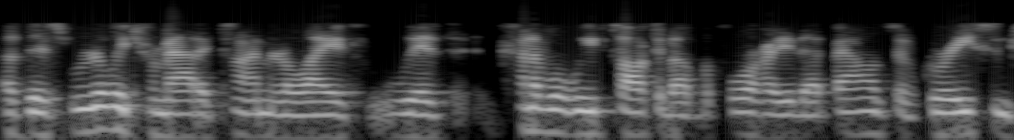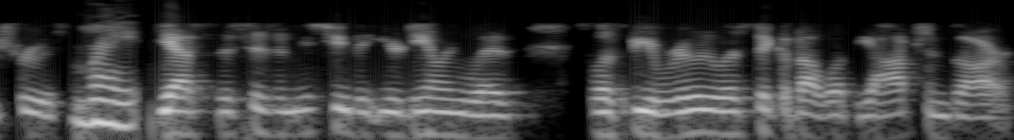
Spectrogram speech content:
of this really traumatic time in her life with kind of what we've talked about before, Heidi, that balance of grace and truth. Right. Yes, this is an issue that you're dealing with. So let's be realistic about what the options are.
